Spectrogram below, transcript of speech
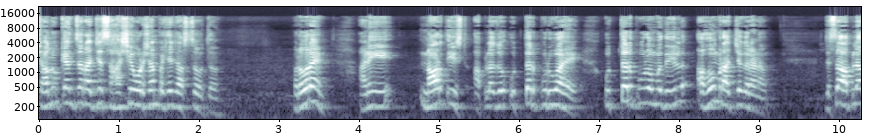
चालुक्यांचं राज्य सहाशे वर्षांपेक्षा जास्त होतं. बरोबर आहे? आणि नॉर्थ ईस्ट आपला जो उत्तर पूर्व आहे उत्तर पूर्वमधील अहोम राज्यघराणं जसं आपल्या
